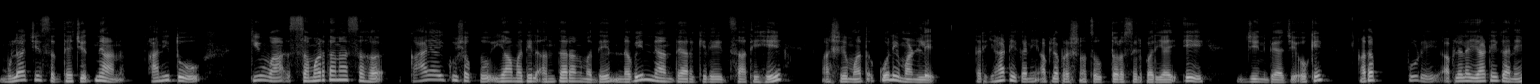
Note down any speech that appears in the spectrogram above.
मुलाचे सध्याचे ज्ञान आणि तो किंवा समर्थनासह काय ऐकू शकतो? यामधील अंतरांमध्ये नवीन ज्ञान तयार केले जाते हे असे मत कोणी मांडले? तर ह्या ठिकाणी आपल्या प्रश्नाचं उत्तर असेल पर्याय ए. जीन ब्याजे ओके? आता पुढे आपल्याला या ठिकाणी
